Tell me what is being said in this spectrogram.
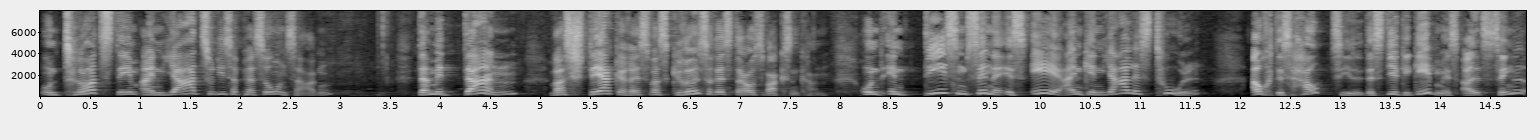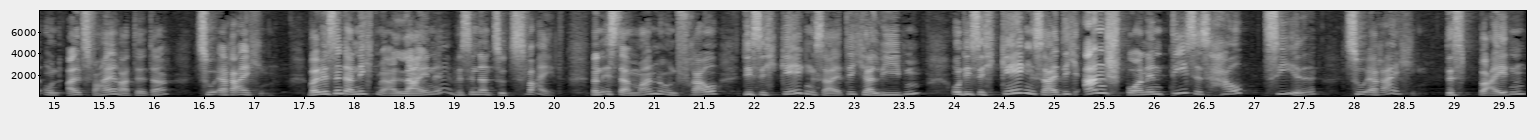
und trotzdem ein Ja zu dieser Person sagen, damit dann was Stärkeres, was Größeres daraus wachsen kann. Und in diesem Sinne ist Ehe ein geniales Tool, auch das Hauptziel, das dir gegeben ist, als Single und als Verheirateter zu erreichen. Weil wir sind dann nicht mehr alleine, wir sind dann zu zweit. Dann ist da Mann und Frau, die sich gegenseitig ja lieben und die sich gegenseitig anspornen, dieses Hauptziel zu erreichen, das beiden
